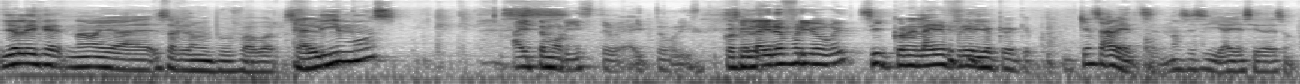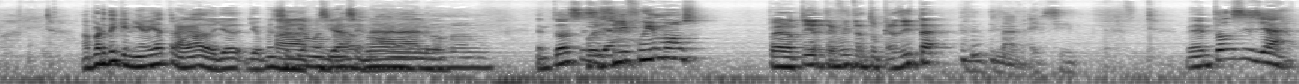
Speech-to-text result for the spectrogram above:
Yo le dije, no, ya, sácame por favor. Salimos. Ahí te moriste, güey. Ahí te moriste. Con Sí. el aire frío, güey. Sí, con el aire frío yo creo que... ¿Quién sabe? No sé si haya sido eso. Aparte que ni había tragado, yo, yo pensé que íbamos a ir a cenar algo. Entonces Pues ya... sí, fuimos. Pero tú ya te fuiste a tu casita. Ay, sí. Entonces ya,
